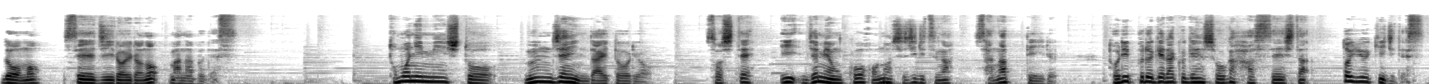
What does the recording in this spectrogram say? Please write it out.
どうも、政治いろいろの学部です。共に民主党、ムン・ジェイン大統領、そしてイ・ジェミョン候補の支持率が下がっているトリプル下落現象が発生したという記事です。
